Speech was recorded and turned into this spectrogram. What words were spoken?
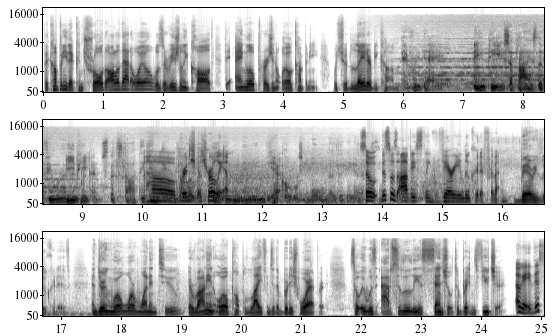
the company that controlled all of that oil was originally called the Anglo Persian Oil Company, which would later become Every day, BP supplies the fuel and BP. lubricants that start the Oh, engines British of over Petroleum. 30 million vehicles all over the earth. So this was obviously very lucrative for them. very lucrative. And during World War I and II, Iranian oil pumped life into the British war effort. So it was absolutely essential to Britain's future. Okay, this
